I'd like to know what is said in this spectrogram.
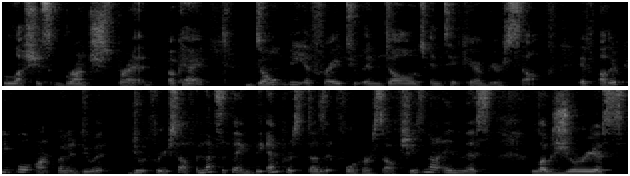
luscious brunch spread, okay? Don't be afraid to indulge and take care of yourself. If other people aren't going to do it, do it for yourself. And that's the thing. The Empress does it for herself. She's not in this luxurious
